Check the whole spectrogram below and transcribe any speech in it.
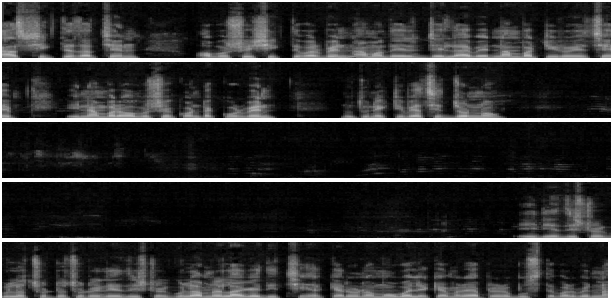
কাজ শিখতে যাচ্ছেন, অবশ্যই শিখতে পারবেন। আমাদের যে ল্যাবের নাম্বারটি রয়েছে, এই নাম্বারে অবশ্যই কন্ট্যাক্ট করবেন নতুন একটি ব্যাচের জন্য। এই রেজিস্টারগুলো, ছোট ছোট রেজিস্টারগুলো আমরা লাগাই দিচ্ছি, আর কেননা মোবাইলের ক্যামেরায় আপনারা বুঝতে পারবেন না,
